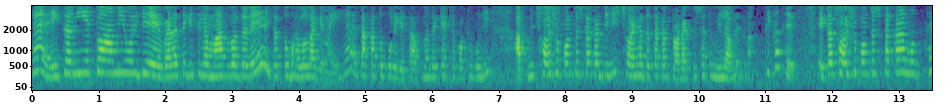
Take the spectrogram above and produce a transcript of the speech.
হ্যাঁ এটা নিয়ে তো আমি ওই যে বেড়াতে গেছিলাম মাছ বাজারে এটা তো ভালো লাগে নাই। হ্যাঁ টাকা তো পড়ে গেছে। আপনাদেরকে একটা কথা বলি। আপনি ছয়শো পঞ্চাশ টাকার জিনিস ছয় হাজার টাকার প্রোডাক্টের সাথে মিলাবেন না। ঠিক আছে? এটা ছয়শো পঞ্চাশ টাকার মধ্যে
